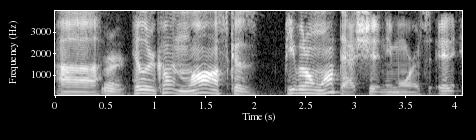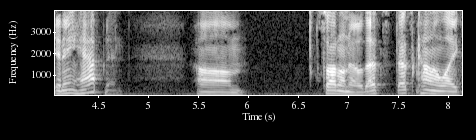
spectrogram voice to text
Uh, Right. Hillary Clinton lost because people don't want that shit anymore. It's it, it ain't happening. Um, so I don't know. That's that's kind of like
